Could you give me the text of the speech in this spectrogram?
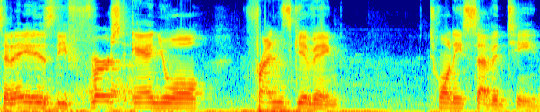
Today is the first annual Friendsgiving 2017.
